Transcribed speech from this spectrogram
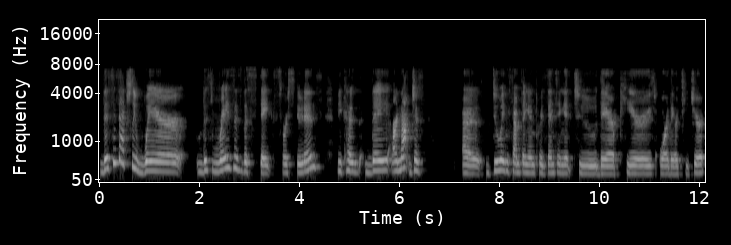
this is actually where this raises the stakes for students because they are not just uh, doing something and presenting it to their peers or their teacher.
